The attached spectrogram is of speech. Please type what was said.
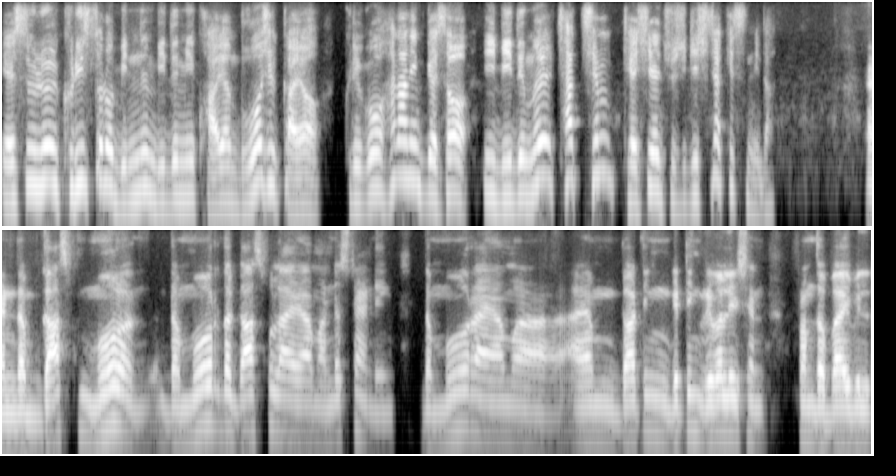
예수를 그리스도로 믿는 믿음이 과연 무엇일까요? 그리고 하나님께서 이 믿음을 차츰 계시해 주시기 시작했습니다. and the gospel more the more the gospel i am understanding the more i am uh, i am getting getting revelation from the bible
